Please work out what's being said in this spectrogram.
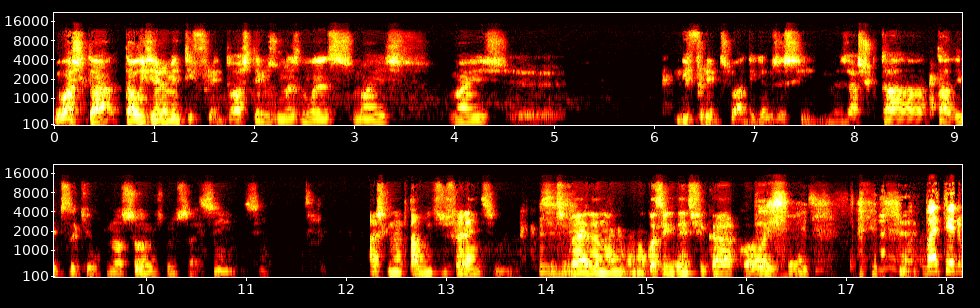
eu acho que está, está ligeiramente diferente. Eu acho que temos umas nuances mais, mais uh, diferentes, vá, digamos assim. Mas acho que está, está dentro daquilo que nós somos, não sei. Sim, sim. Acho que não está muito diferente. Se tiver, eu não, eu não consigo identificar qual pois. é a diferença. Vai ter,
